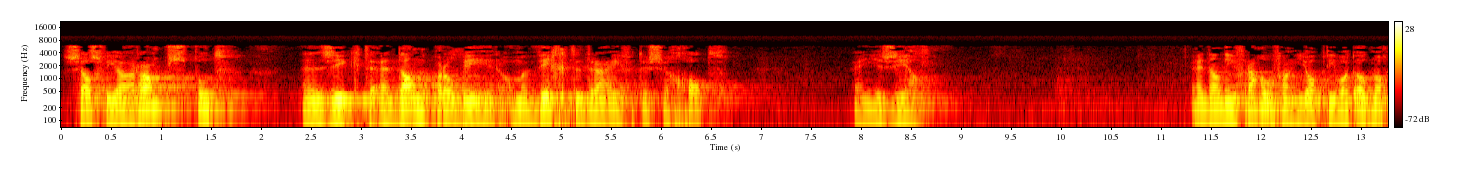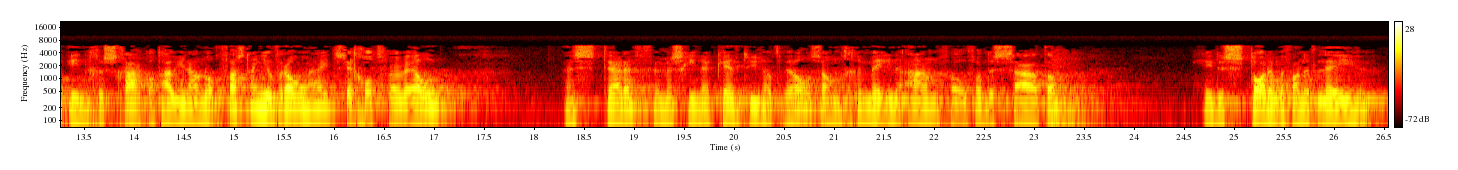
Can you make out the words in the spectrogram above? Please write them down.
Zelfs via rampspoed en ziekte en dan proberen om een wicht te drijven tussen God en je ziel. En dan die vrouw van Job, die wordt ook nog ingeschakeld. Hou je nou nog vast aan je vroomheid? Zeg God vaarwel en sterf. En misschien herkent u dat wel, zo'n gemene aanval van de Satan. In de stormen van het leven.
